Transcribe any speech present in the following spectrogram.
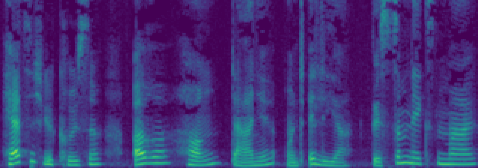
Herzliche Grüße, eure Hong, Daniel und Elia. Bis zum nächsten Mal.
